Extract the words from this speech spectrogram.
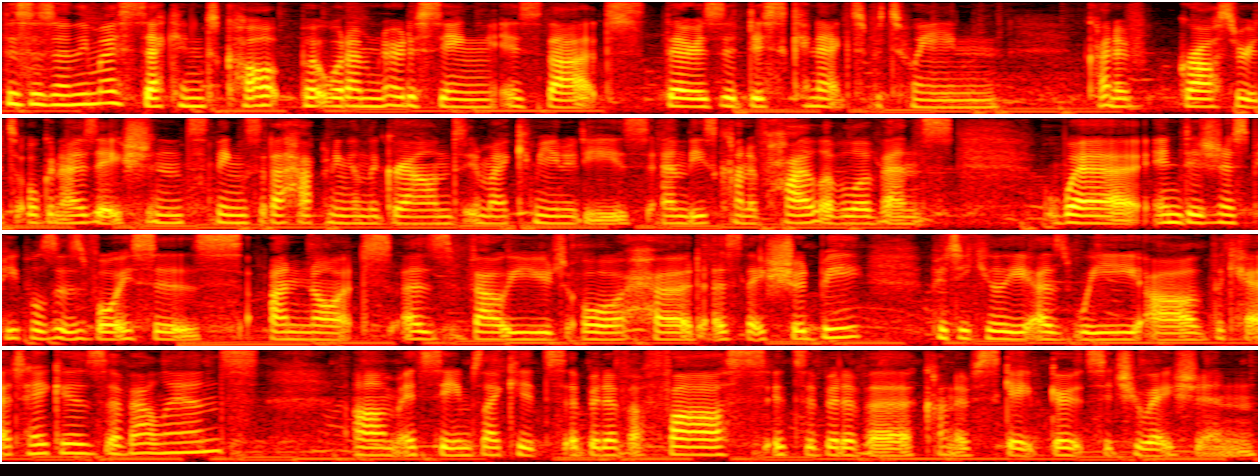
This is only my second COP, but what I'm noticing is that there is a disconnect between kind of grassroots organizations, things that are happening on the ground in my communities, and these kind of high level events where Indigenous peoples' voices are not as valued or heard as they should be, particularly as we are the caretakers of our lands. Um, it seems like it's a bit of a farce, it's a bit of a kind of scapegoat situation,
